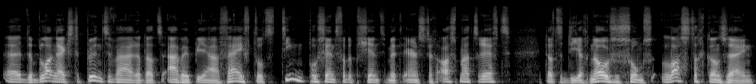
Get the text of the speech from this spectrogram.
De belangrijkste punten waren dat ABPA 5 tot 10 procent van de patiënten met ernstig astma treft, dat de diagnose soms lastig kan zijn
